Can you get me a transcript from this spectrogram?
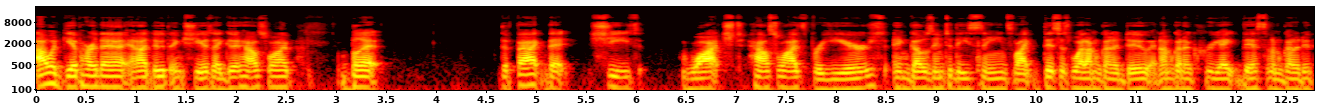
I would give her that, and I do think she is a good housewife. But the fact that she's watched Housewives for years and goes into these scenes like this is what I'm going to do and I'm going to create this and I'm going to do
